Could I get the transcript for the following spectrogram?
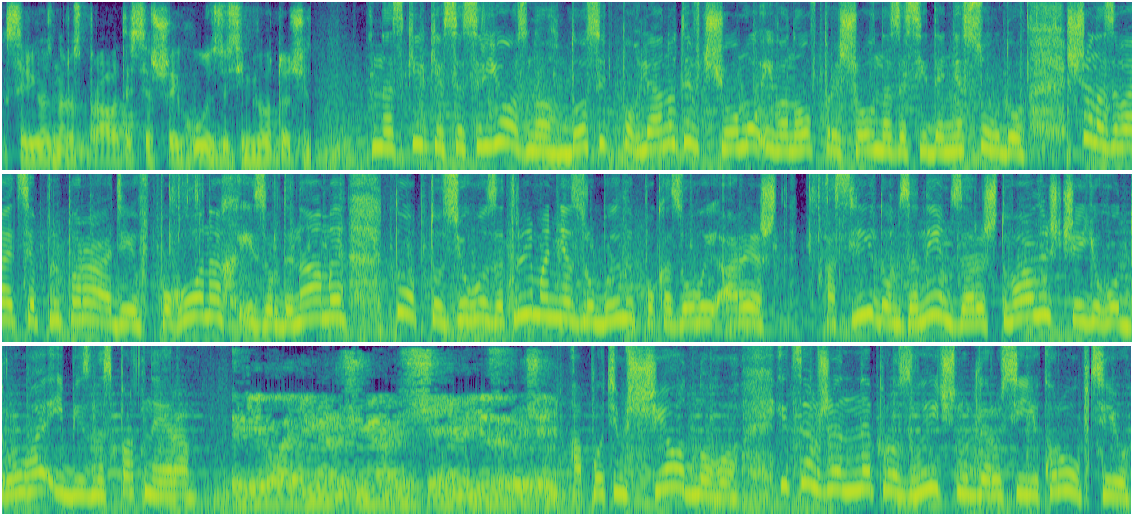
серйозно розправитися Шойгу з усім його оточенням. Наскільки все серйозно, досить поглянути, в чому Іванов прийшов на засідання суду, що називається при параді в погонах і з орденами. Тобто з його затримання зробили показовий арешт. А слідом за ним заарештували ще його друга і бізнес-партнера. А потім ще одного. І це вже не про звичну для Росії корупцію,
